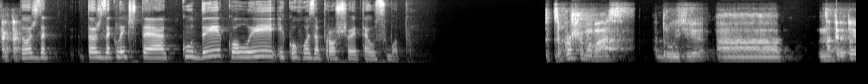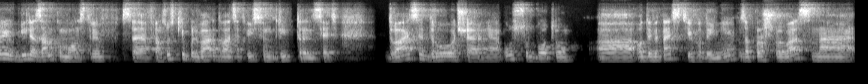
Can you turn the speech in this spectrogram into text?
Так, так. тож, зак- тож закличте, куди, коли і кого запрошуєте у суботу. Запрошуємо вас, друзі, на територію біля замку монстрів. Це французький бульвар 28 дріб 30, 22 червня у суботу о 19 годині. Запрошую вас на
